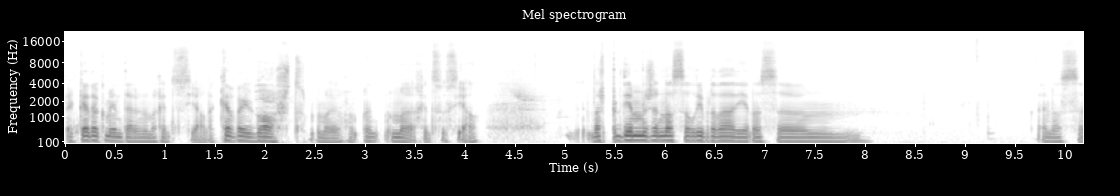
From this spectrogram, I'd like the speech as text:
a cada comentário numa rede social, a cada gosto numa, numa rede social, nós perdemos a nossa liberdade e a nossa. a nossa.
